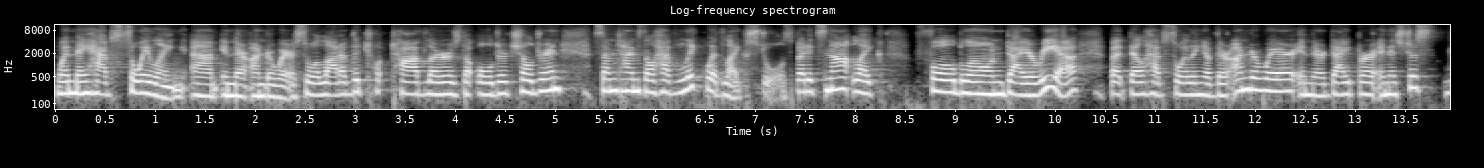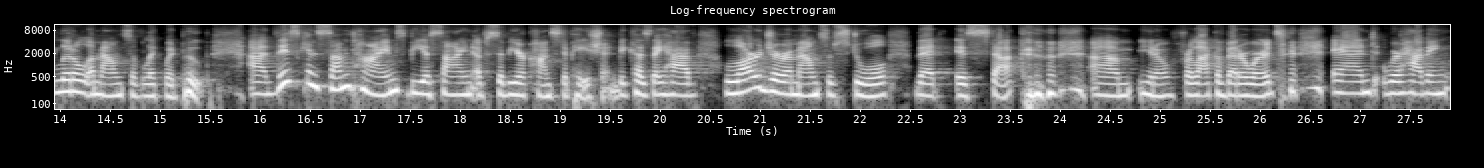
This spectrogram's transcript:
when they have soiling um, in their underwear. So, a lot of the t- toddlers, the older children, sometimes they'll have liquid like stools, but it's not like full blown diarrhea, but they'll have soiling of their underwear in their diaper, and it's just little amounts of liquid poop. Uh, this can sometimes be a sign of severe constipation because they have larger amounts of stool that is stuck, um, you know, for lack of better words. and we're having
